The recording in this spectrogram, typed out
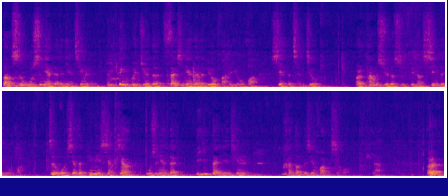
当时五十年代的年轻人一定会觉得三十年代的留法的油画显得陈旧。而他们学的是非常新的油画，这我现在拼命想象五十年代第一代年轻人看到那些画的时候，啊，而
